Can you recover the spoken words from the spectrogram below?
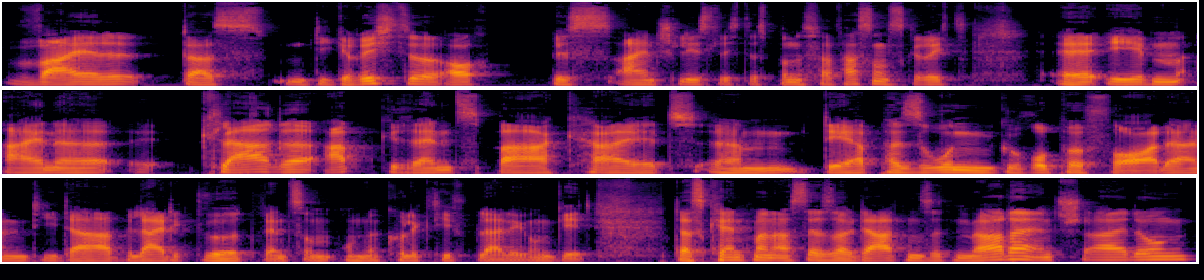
weil das die Gerichte auch bis einschließlich des Bundesverfassungsgerichts äh, eben eine klare Abgrenzbarkeit ähm, der Personengruppe fordern, die da beleidigt wird, wenn es um, um eine Kollektivbeleidigung geht. Das kennt man aus der Soldaten sind Mörderentscheidung,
